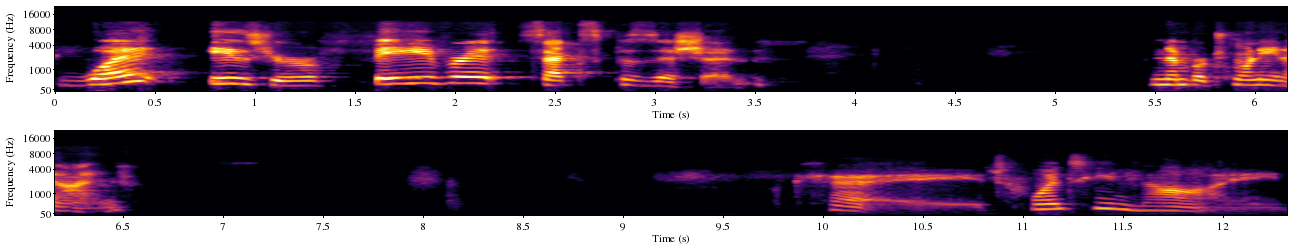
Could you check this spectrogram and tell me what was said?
What is your favorite sex position? Number 29. Okay, 29.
